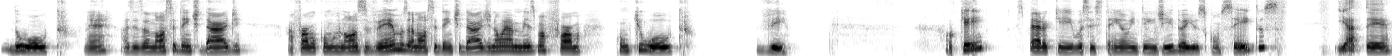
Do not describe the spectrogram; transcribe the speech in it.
do outro, né? Às vezes a nossa identidade A forma como nós vemos a nossa identidade não é a mesma forma com que o outro vê. Ok? Espero que vocês tenham entendido aí os conceitos e até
